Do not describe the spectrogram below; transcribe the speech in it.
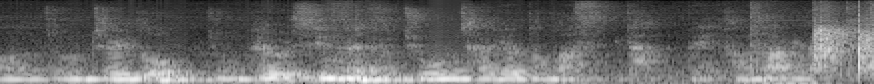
어, 좀 저희도 좀 배울 수 있는 좋은 자리였던 것 같습니다. 네, 감사합니다.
